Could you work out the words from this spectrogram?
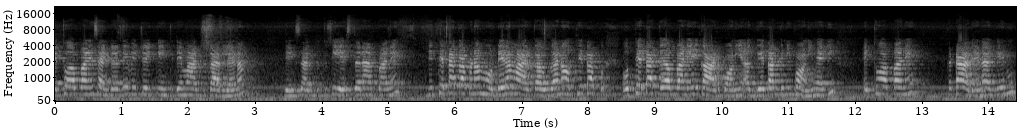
ਇੱਥੋਂ ਆਪਾਂ ਨੇ ਸੈਂਟਰ ਦੇ ਵਿੱਚੋਂ 1 ਇੰਚ ਦੇ ਮਾਰਕ ਕਰ ਲੈਣਾ। ਦੇਖ ਸਕਦੇ ਤੁਸੀਂ, ਇਸ ਤਰ੍ਹਾਂ ਆਪਾਂ ਨੇ, ਜਿੱਥੇ ਤੱਕ ਆਪਣਾ ਮੋਢੇ ਦਾ ਮਾਰਕ ਆਊਗਾ ਨਾ, ਉੱਥੇ ਤੱਕ ਉੱਥੇ ਤੱਕ ਆਪਾਂ ਨੇ ਇਹ ਕਾਟ ਪਾਉਣੀ ਹੈ ਅੱਗੇ ਤੱਕ ਨਹੀਂ ਪਾਉਣੀ ਹੈਗੀ। ਇੱਥੋਂ ਆਪਾਂ ਨੇ ਘਟਾ ਦੇਣਾ ਅੱਗੇ ਨੂੰ।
